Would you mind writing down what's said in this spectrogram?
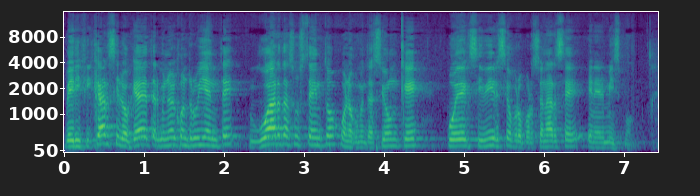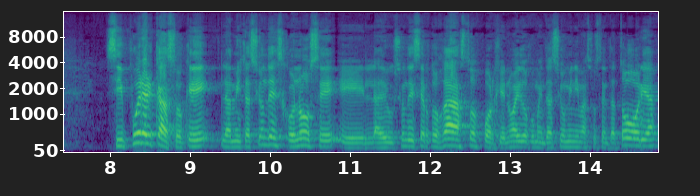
verificar si lo que ha determinado el contribuyente guarda sustento con la documentación que puede exhibirse o proporcionarse en el mismo. Si fuera el caso que la Administración desconoce eh, la deducción de ciertos gastos porque no hay documentación mínima sustentatoria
